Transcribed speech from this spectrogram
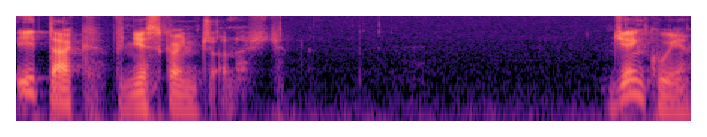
i tak w nieskończoność. Dziękuję.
